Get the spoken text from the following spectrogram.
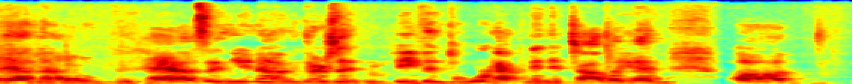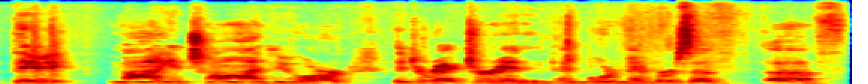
I know it has, and you know, there's a, even more happening in Thailand. Uh, they, Mai and Chan, who are the director and, and board members of, of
